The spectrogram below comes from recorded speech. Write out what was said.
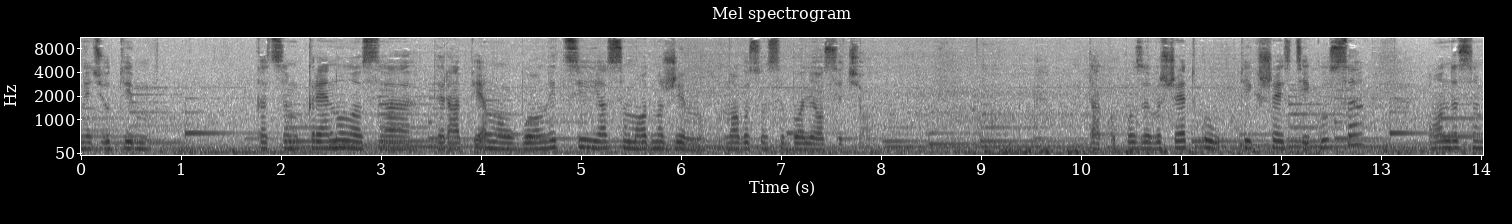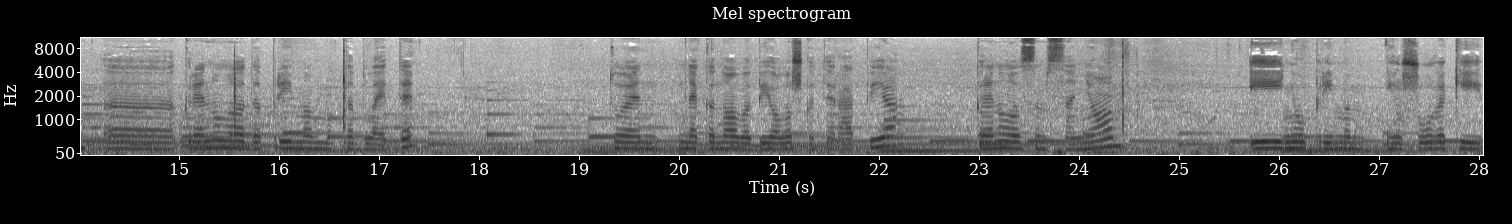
Međutim, kad sam krenula sa terapijama u bolnici, ja sam odmah živnu. Mnogo sam se bolje osjećala. Tako, po završetku tih šest ciklusa, onda sam e, krenula da primam tablete. To je neka nova biološka terapija krenula sam sa njom i nju primam još uvek i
